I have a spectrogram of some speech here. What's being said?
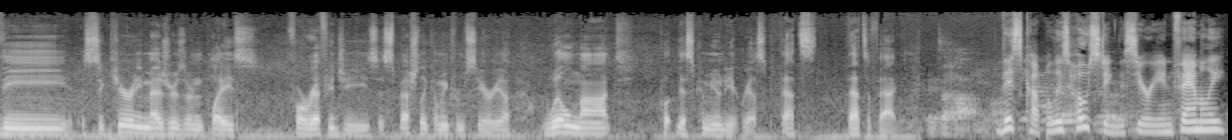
The security measures are in place for refugees, especially coming from Syria, will not put this community at risk. That's, that's a fact. This couple is hosting the Syrian family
